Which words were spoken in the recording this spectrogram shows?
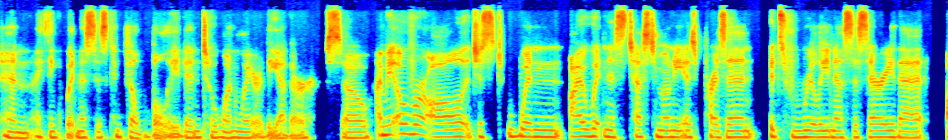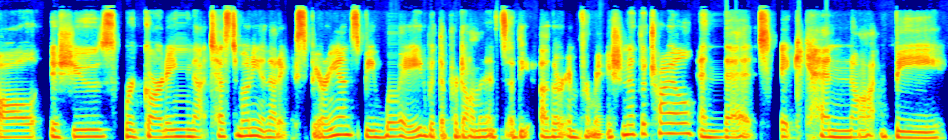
And i think witnesses can feel bullied into one way or the other. So i mean overall it just when eyewitness testimony is present it's really necessary that all issues regarding that testimony and that experience be weighed with the predominance of the other information at the trial and that it cannot be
